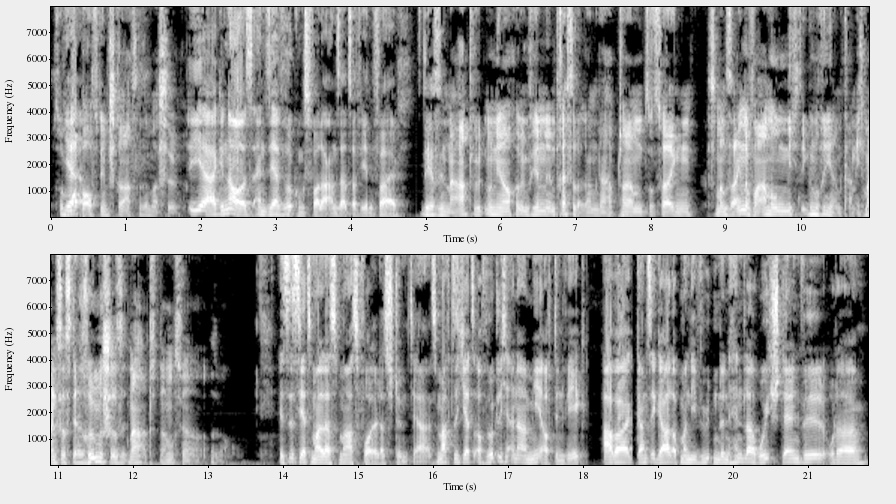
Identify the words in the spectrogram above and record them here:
So Ja. Mob auf den Straßen ist immer schön. Ja, genau, ist ein sehr wirkungsvoller Ansatz auf jeden Fall. Der Senat wird nun ja auch irgendwie ein Interesse daran gehabt haben, zu zeigen, dass man seine Warnungen nicht ignorieren kann. Ich meine, es ist der römische Senat, da muss ja, also, Es ist jetzt mal das Maß voll, das stimmt, ja. Es macht sich jetzt auch wirklich eine Armee auf den Weg. Aber ganz egal, ob man die wütenden Händler ruhig stellen will oder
